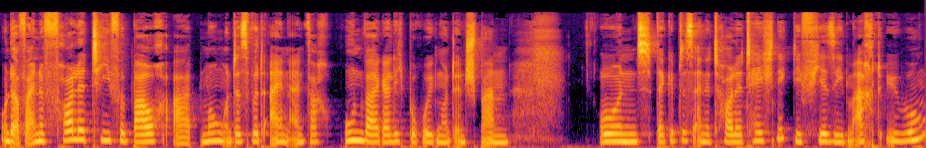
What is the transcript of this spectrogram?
und auf eine volle tiefe Bauchatmung. Und das wird einen einfach unweigerlich beruhigen und entspannen. Und da gibt es eine tolle Technik, die 478-Übung.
